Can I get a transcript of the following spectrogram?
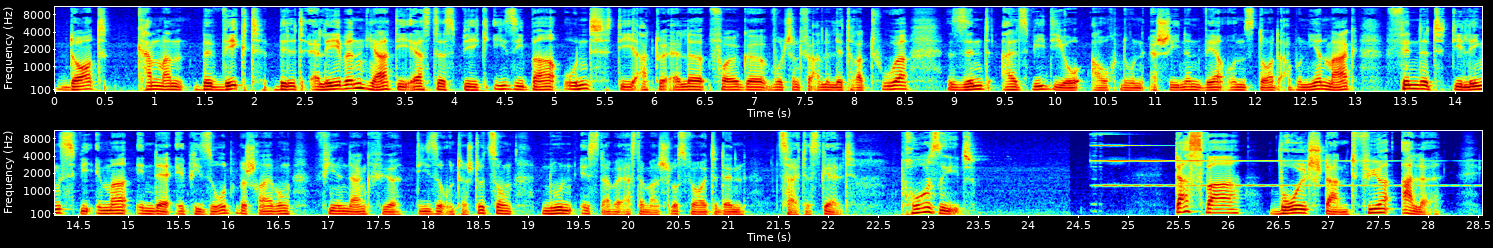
Dort kann man bewegt Bild erleben. Ja, die erste Speak Easy Bar und die aktuelle Folge Wohlstand für alle Literatur sind als Video auch nun erschienen. Wer uns dort abonnieren mag, findet die Links wie immer in der Episodenbeschreibung. Vielen Dank für diese Unterstützung. Nun ist aber erst einmal Schluss für heute, denn Zeit ist Geld. Prosit. Das war Wohlstand für alle.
